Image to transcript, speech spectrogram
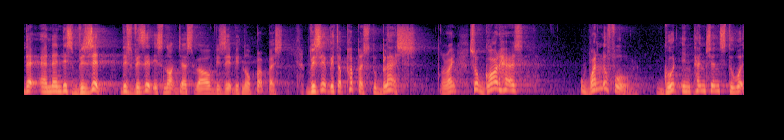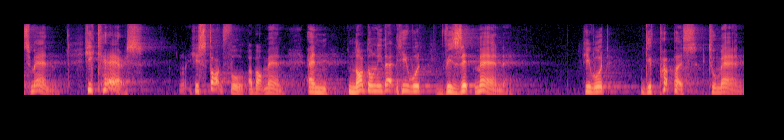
That, and then this visit, this visit is not just, well, visit with no purpose. Visit with a purpose to bless, all right? So God has wonderful good intentions towards man. He cares. He's thoughtful about man. And not only that, he would visit man. He would give purpose to man.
